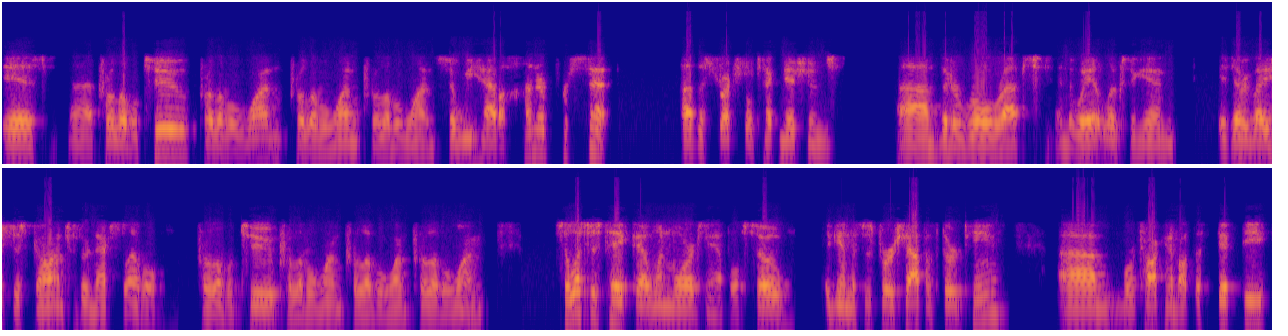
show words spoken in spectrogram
is uh, pro level two, pro level one, pro level one, pro level one. So we have 100% of the structural technicians um, that are role reps. And the way it looks again is everybody's just gone to their next level. Pro level two, pro level one, pro level one, pro level one. So let's just take uh, one more example. So again, this is for a shop of 13. Um, we're talking about the 50 percent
